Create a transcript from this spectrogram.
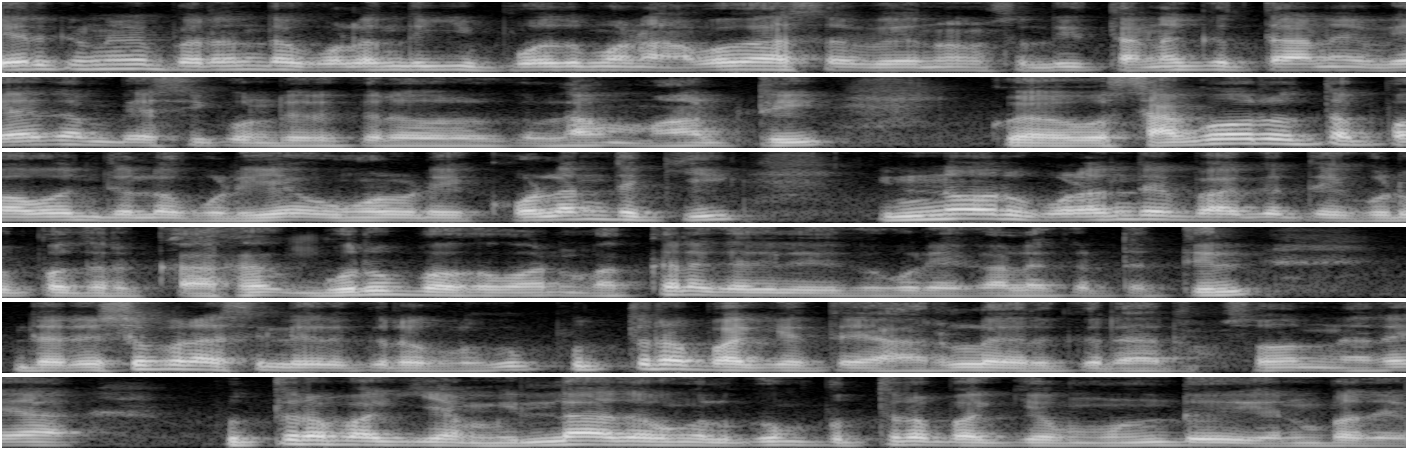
ஏற்கனவே பிறந்த குழந்தைக்கு போதுமான அவகாசம் வேணும்னு சொல்லி தனக்குத்தானே வேதம் பேசி கொண்டு இருக்கிறவர்களுக்கெல்லாம் மாற்றி கு- சகோதரத்தப்பாவும் சொல்லக்கூடிய உங்களுடைய குழந்தைக்கு இன்னொரு குழந்தை பாக்கியத்தை கொடுப்பதற்காக குரு பகவான் வக்கரகதியில் இருக்கக்கூடிய காலகட்டத்தில் இந்த ரிஷபராசியில் இருக்கிறவங்களுக்கு புத்திர பாக்கியத்தை அருள இருக்கிறார். ஸோ நிறையா புத்திர பாக்கியம் இல்லாதவங்களுக்கும் புத்திர பாக்கியம் உண்டு என்பதை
